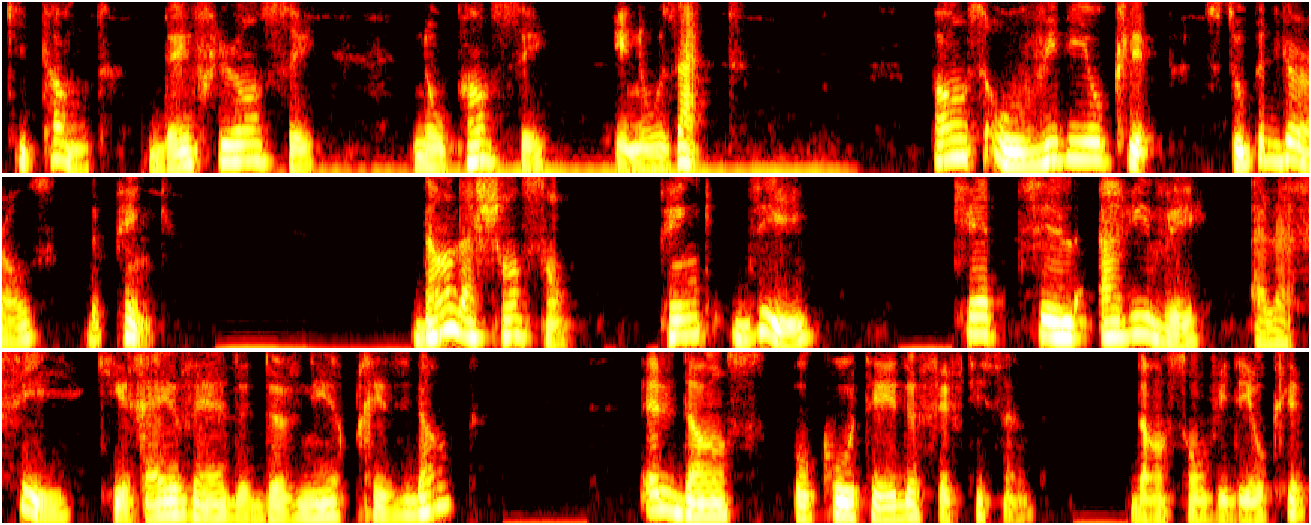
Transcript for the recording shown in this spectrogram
qui tentent d'influencer nos pensées et nos actes. Pense au vidéoclip Stupid Girls de Pink. Dans la chanson, Pink dit Qu'est-il arrivé à la fille qui rêvait de devenir présidente? Elle danse aux côtés de 50 Cent dans son vidéoclip.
